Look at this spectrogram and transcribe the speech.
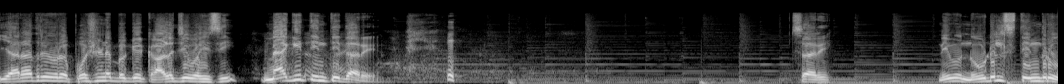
ಯಾರಾದ್ರೂ ಇವರ ಪೋಷಣೆ ಬಗ್ಗೆ ಕಾಳಜಿ ವಹಿಸಿ ಮ್ಯಾಗಿ ತಿಂತಿದ್ದಾರೆ. ಸರಿ. ನೀವು ನೂಡಲ್ಸ್ ತಿಂದ್ರು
